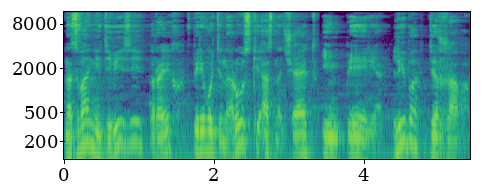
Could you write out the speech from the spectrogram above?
Название дивизии Рейх в переводе на русский означает «империя» либо «держава».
